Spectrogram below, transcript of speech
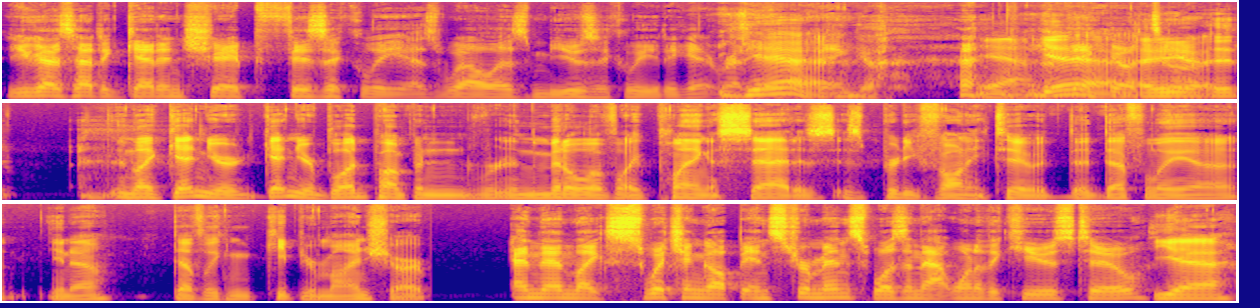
You guys had to get in shape physically as well as musically to get ready Yeah. for bingo. yeah yeah, bingo I- tour. it- and like getting your getting your blood pumping in the middle of like playing a set is is pretty funny too. It, it definitely, uh, you know, definitely can keep your mind sharp. and then like switching up instruments, wasn't that one of the cues too? Yeah,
